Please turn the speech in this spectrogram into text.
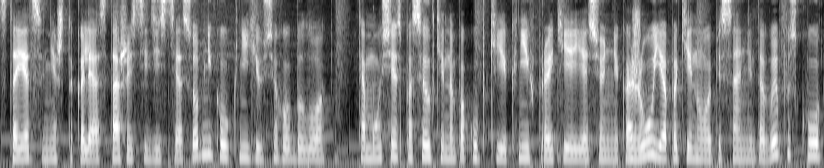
Здаецца нешта каля 160 асобнікаў кнігі ўсяго было. Таму усе спасылкі на пакупкі кніг, пра якія я сёння кажу, я пакіну апісанне да выпуску.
